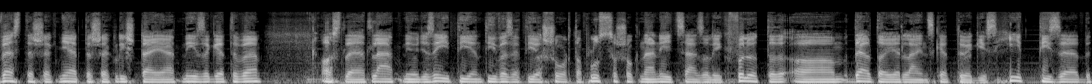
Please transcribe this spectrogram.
vesztesek, nyertesek listáját nézegetve azt lehet látni, hogy az AT&T vezeti a sort a pluszosoknál 4% fölött, a Delta Airlines 2,7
